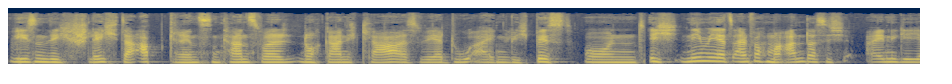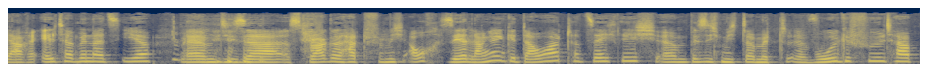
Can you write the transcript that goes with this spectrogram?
wesentlich schlechter abgrenzen kannst, weil noch gar nicht klar ist, wer du eigentlich bist. Und ich nehme jetzt einfach mal an, dass ich einige Jahre älter bin als ihr. Ähm, dieser Struggle hat für mich auch sehr lange gedauert tatsächlich, ähm, bis ich mich damit äh, wohlgefühlt habe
